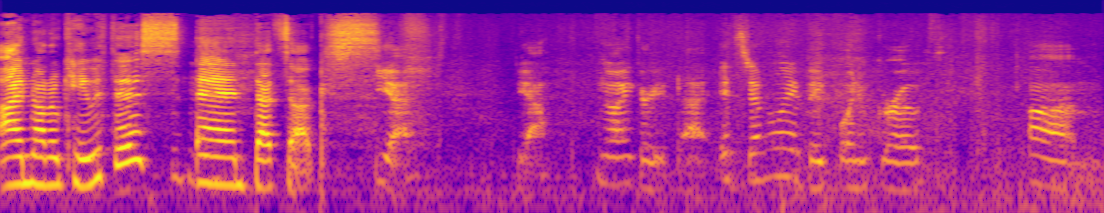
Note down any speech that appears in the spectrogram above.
"I'm not okay with this," Mhm. and that sucks. yeah, yeah. No, I agree with that. It's definitely a big point of growth. Um,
